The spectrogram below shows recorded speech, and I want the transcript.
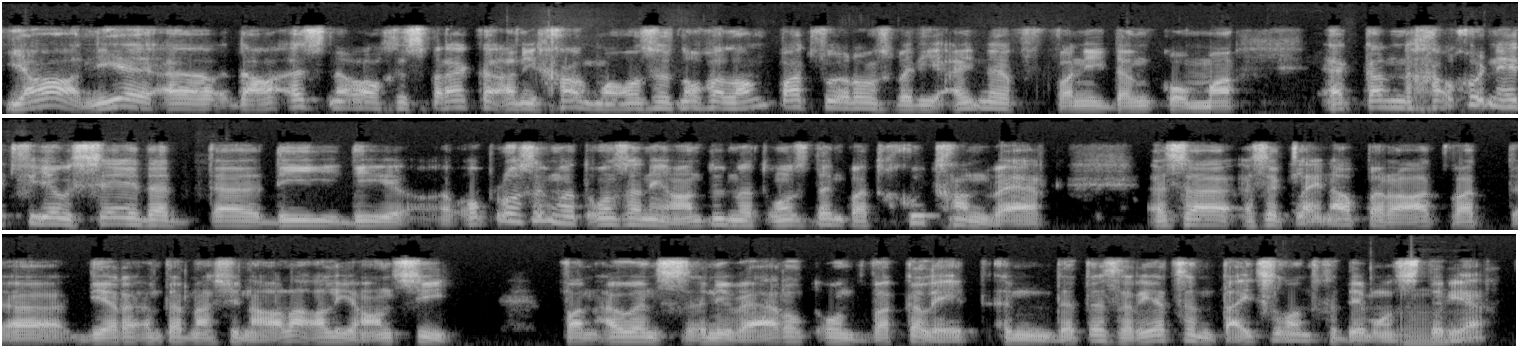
Ja, nee, uh, daar is nou al gesprekke aan die gang, maar ons het nog 'n lang pad voor ons by die einde van die ding kom, maar ek kan gou-gou net vir jou sê dat uh, die die oplossing wat ons aan die hand doen wat ons dink wat goed gaan werk, is 'n is 'n klein apparaat wat uh, deur 'n internasionale alliansie van ouens in die wêreld ontwikkel het en dit is reeds in Duitsland gedemonstreer. Mm.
